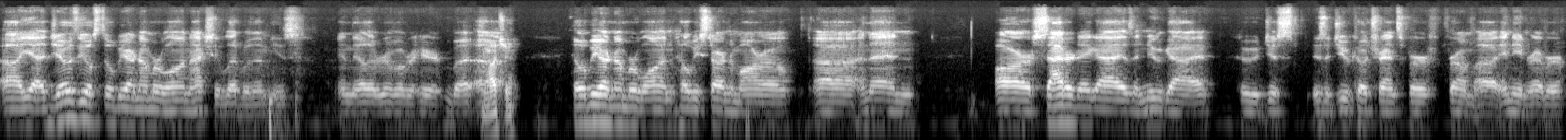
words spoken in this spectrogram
Uh, yeah, Josie will still be our number one. I actually live with him. He's in the other room over here, but uh, gotcha. He'll be our number one. He'll be starting tomorrow, uh, and then our Saturday guy is a new guy who just is a JUCO transfer from uh, Indian River.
